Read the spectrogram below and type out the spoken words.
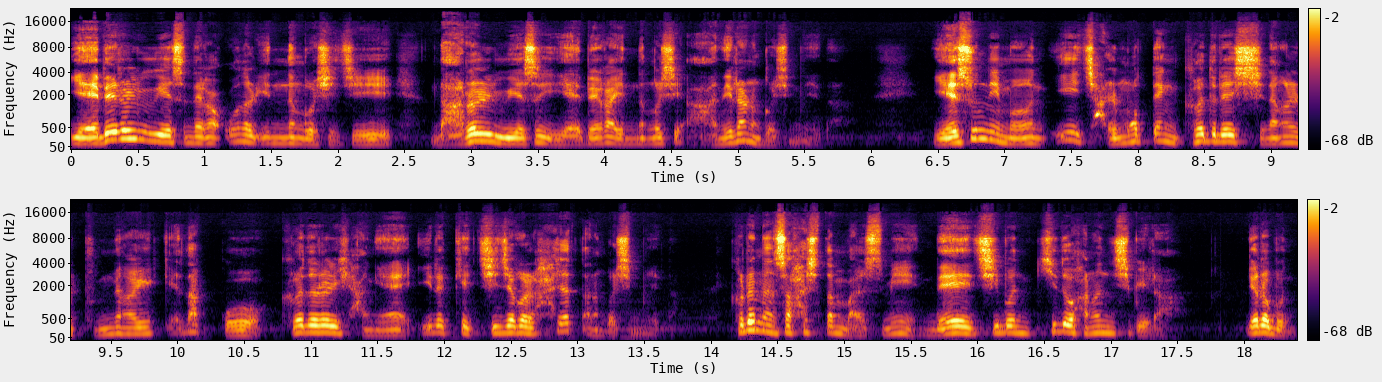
예배를 위해서 내가 오늘 있는 것이지 나를 위해서 예배가 있는 것이 아니라는 것입니다. 예수님은 이 잘못된 그들의 신앙을 분명하게 깨닫고 그들을 향해 이렇게 지적을 하셨다는 것입니다. 그러면서 하셨던 말씀이 내 집은 기도하는 집이라. 여러분,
